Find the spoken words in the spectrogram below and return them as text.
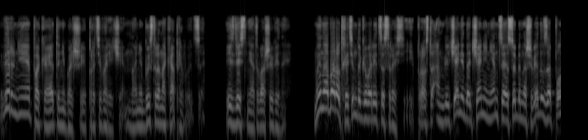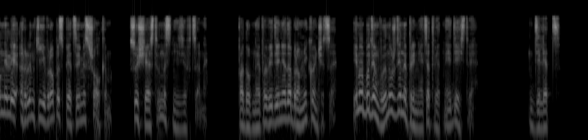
Вернее, пока это небольшие противоречия, но они быстро накапливаются, и здесь нет вашей вины. Мы, наоборот, хотим договориться с Россией. Просто англичане, датчане, немцы и особенно шведы заполнили рынки Европы специями с шелком, существенно снизив цены. Подобное поведение добром не кончится, и мы будем вынуждены принять ответные действия. Делец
